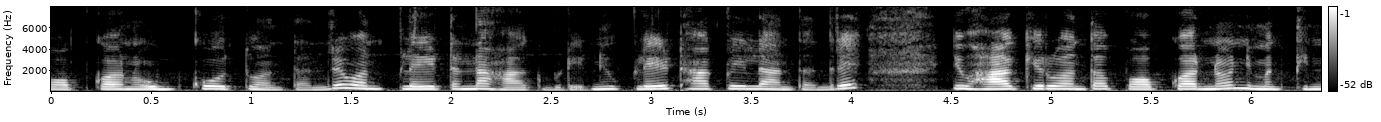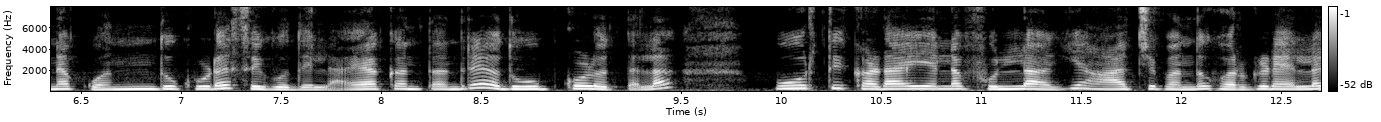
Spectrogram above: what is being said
ಪಾಪ್ಕಾರ್ನ್ ಉಬ್ಕೋತು ಅಂತಂದರೆ ಒಂದು ಪ್ಲೇಟನ್ನು ಹಾಕಿಬಿಡಿ. ನೀವು ಪ್ಲೇಟ್ ಹಾಕಲಿಲ್ಲ ಅಂತಂದರೆ ನೀವು ಹಾಕಿರುವಂಥ ಪಾಪ್ಕಾರ್ನು ನಿಮಗೆ ತಿನ್ನೋಕೆ ಒಂದು ಕೂಡ ಸಿಗೋದಿಲ್ಲ. ಯಾಕಂತಂದರೆ ಅದು ಉಬ್ಕೊಳ್ಳುತ್ತಲ್ಲ, ಪೂರ್ತಿ ಕಡಾಯಿ ಎಲ್ಲ ಫುಲ್ಲಾಗಿ ಆಚೆ ಬಂದು ಹೊರಗಡೆ ಎಲ್ಲ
